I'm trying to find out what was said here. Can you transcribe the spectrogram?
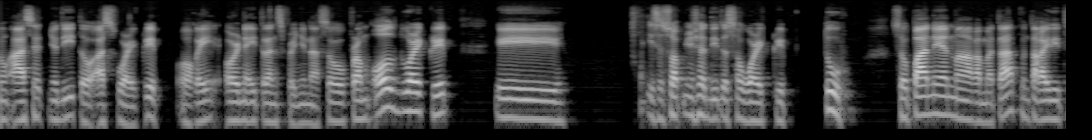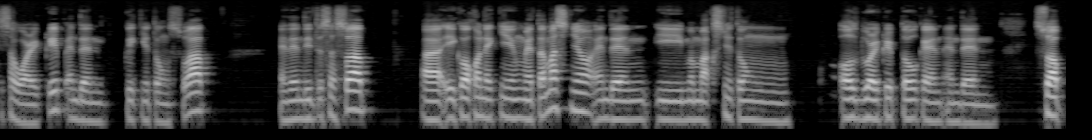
yung asset nyo dito as Warcrypt, okay? Or na i-transfer nyo na. So, from old Warcrypt, i- isa-swap nyo siya dito sa Warcrypt 2. So, paano yan mga kamata? Punta kayo dito sa Warcrypt and then click nyo tong swap. And then dito sa swap, uh, i-connect nyo yung MetaMask nyo and then i-max nyo tong old Warcrypt token and then swap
